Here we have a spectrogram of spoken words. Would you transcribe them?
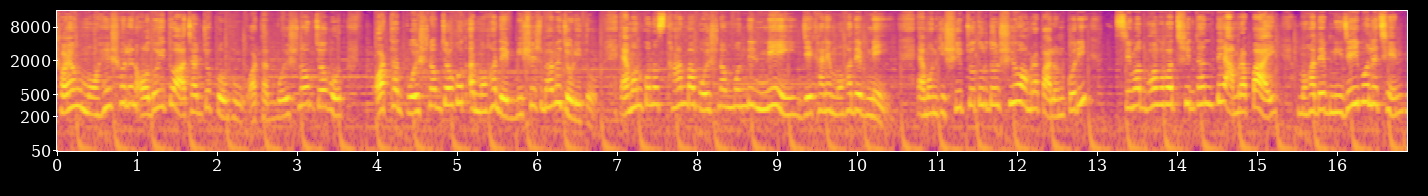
স্বয়ং মহেশ হলেন অদ্বৈত আচার্য প্রভু। অর্থাৎ বৈষ্ণব জগৎ, অর্থাৎ বৈষ্ণব জগৎ আর মহাদেব বিশেষভাবে জড়িত। এমন কোনো স্থান বা বৈষ্ণব মন্দির নেই যেখানে মহাদেব নেই। এমনকি শিব চতুর্দশীও আমরা পালন করি। শ্রীমদ্ ভগবত সিদ্ধান্তে আমরা পাই, মহাদেব নিজেই বলেছেন,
